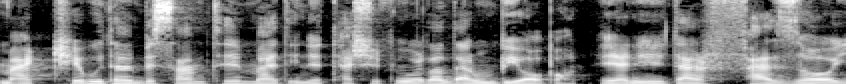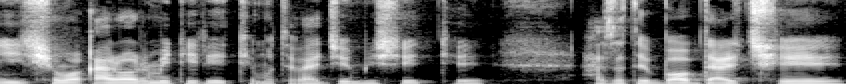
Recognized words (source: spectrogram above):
مکه بودن به سمت مدینه تشریف میبردن در اون بیابان. یعنی در فضایی شما قرار می‌گیرید که متوجه میشید که حضرت باب در چه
